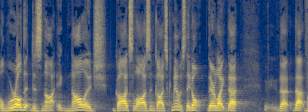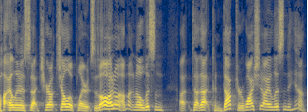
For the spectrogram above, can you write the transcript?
A world that does not acknowledge God's laws and God's commandments. They don't, they're like that that, that violinist, that cello player that says, Oh, I don't, I'm not going to listen uh, to that conductor. Why should I listen to him?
